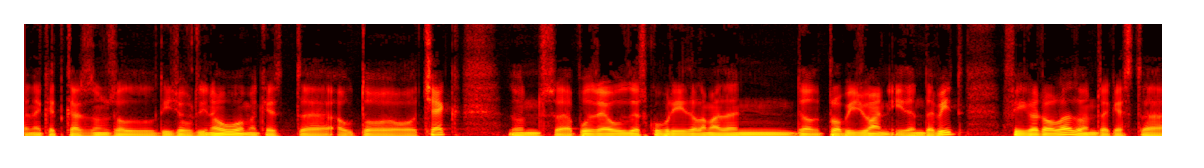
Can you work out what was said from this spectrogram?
en aquest cas doncs, el dijous 19, amb aquest eh, autor txec, doncs, eh, podreu descobrir de la mà del propi Joan i d'en David Figuerola doncs, aquesta,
